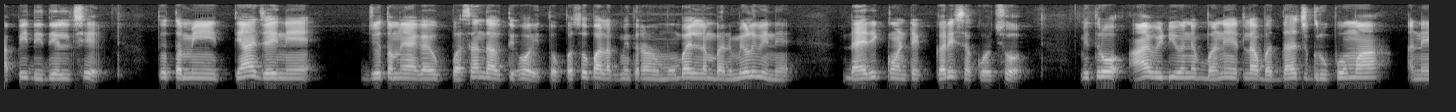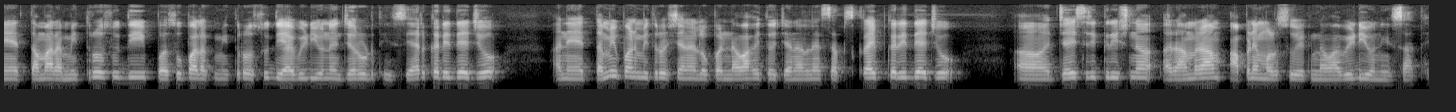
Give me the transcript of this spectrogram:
આપી દીધેલ છે. તો તમે ત્યાં જઈને જો તમને આ ગાયો પસંદ આવતી હોય, તો પશુપાલક મિત્રનો મોબાઈલ નંબર મેળવીને ડાયરેક્ટ કોન્ટેક કરી શકો છો. મિત્રો, આ વિડીયોને બને એટલા બધા જ ગ્રુપોમાં અને તમારા મિત્રો સુધી, પશુપાલક મિત્રો સુધી આ વિડીયોને જરૂરથી શેર કરી દેજો. અને તમે પણ મિત્રો ચેનલ ઉપર નવા હોય તો ચેનલને સબસ્ક્રાઈબ કરી દેજો. જય શ્રી કૃષ્ણ, રામ રામ. આપણે મળશું એક નવા વિડીયોની સાથે.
